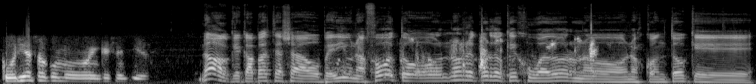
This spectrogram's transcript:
Curioso como en qué sentido. No, que capaz te haya o pedido una foto, o no recuerdo qué jugador no, nos contó que,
